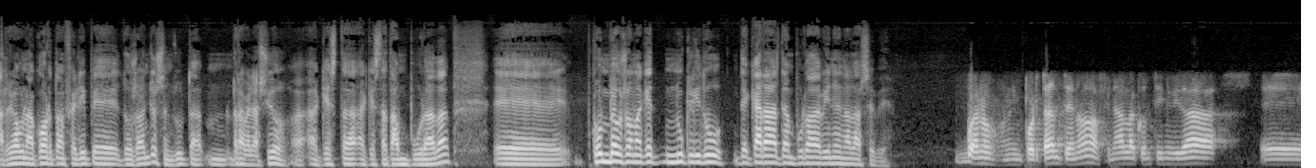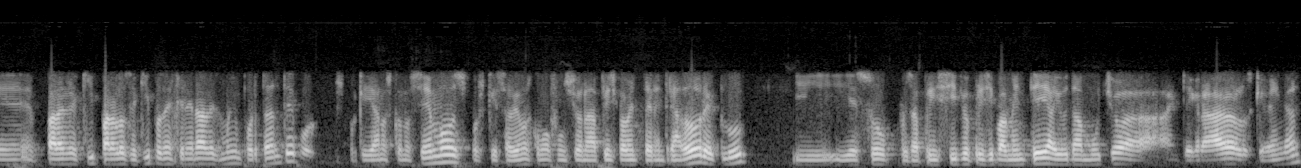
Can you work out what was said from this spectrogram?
arribar a un acord amb Felipe Dos Anjos, sens dubte, revelació aquesta, aquesta temporada. Eh, com veus amb aquest nucli dur de cara a la temporada vinent a la CB? Bueno, importante, ¿no? Al final la continuidad eh, para el equipo, para los equipos en general es muy importante, pues, porque ya nos conocemos, porque sabemos cómo funciona principalmente el entrenador, el club, y, y eso, pues al principio principalmente ayuda mucho a, a integrar a los que vengan,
